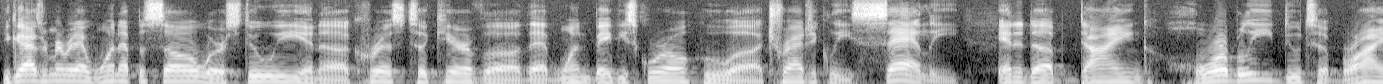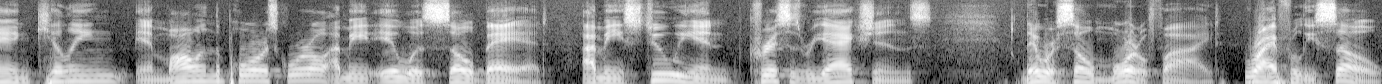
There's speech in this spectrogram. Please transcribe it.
You guys remember that one episode where Stewie and uh, Chris took care of uh, that one baby squirrel who uh, tragically, sadly, ended up dying horribly due to Brian killing and mauling the poor squirrel? I mean, it was so bad. I mean, Stewie and Chris's reactions, they were so mortified, rightfully so,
